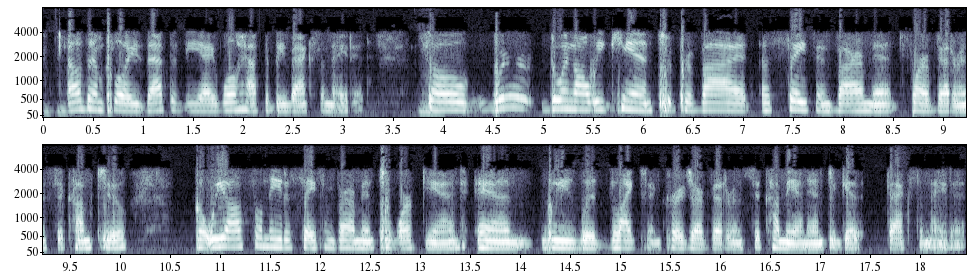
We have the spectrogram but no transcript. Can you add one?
mm-hmm. of the employees at the VA will have to be vaccinated. So we're doing all we can to provide a safe environment for our veterans to come to. But we also need a safe environment to work in, and we would like to encourage our veterans to come in and to get vaccinated.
